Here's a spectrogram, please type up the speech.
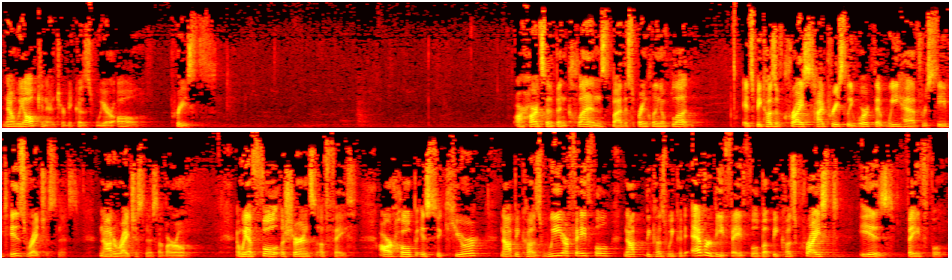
now we all can enter because we are all priests. our hearts have been cleansed by the sprinkling of blood. It's because of Christ's high priestly work that we have received his righteousness, not a righteousness of our own. And we have full assurance of faith. Our hope is secure, not because we are faithful, not because we could ever be faithful, but because Christ is faithful.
